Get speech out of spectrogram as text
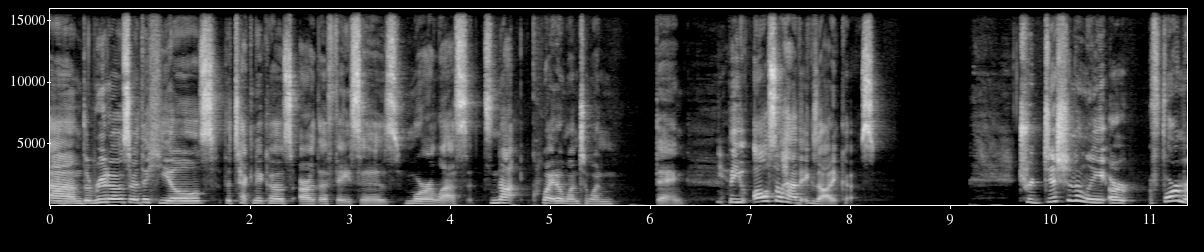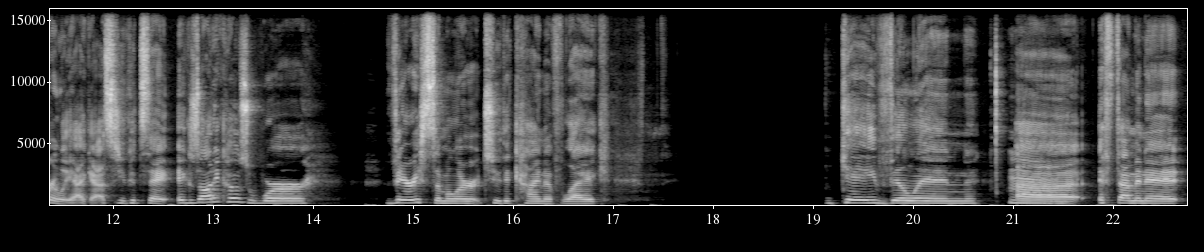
Um, the Rudos are the heels, the Technicos are the faces, more or less. It's not quite a one to one thing. But you also have exoticos. Traditionally, or formerly, I guess you could say, exoticos were very similar to the kind of like gay villain, uh, effeminate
